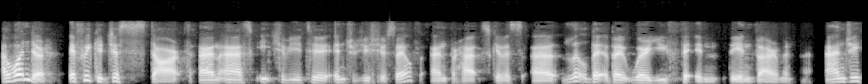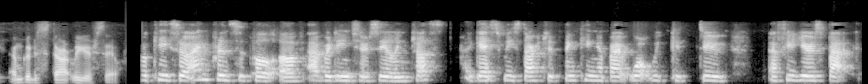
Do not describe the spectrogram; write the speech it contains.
I wonder if we could just start and ask each of you to introduce yourself and perhaps give us a little bit about where you fit in the environment. Angie, I'm going to start with yourself. Okay, so I'm principal of Aberdeenshire Sailing Trust. I guess we started thinking about what we could do a few years back,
